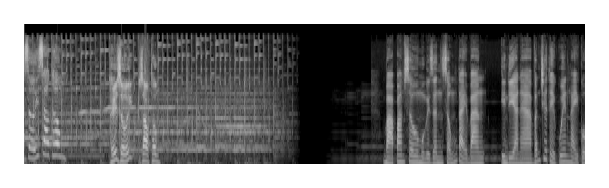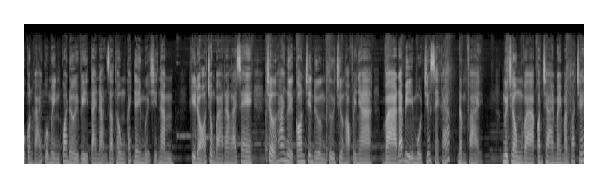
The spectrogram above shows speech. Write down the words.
giới giao thông Thế giới giao thông Bà Pam Sâu, một người dân sống tại bang Indiana vẫn chưa thể quên ngày cô con gái của mình qua đời vì tai nạn giao thông cách đây 19 năm. Khi đó chồng bà đang lái xe chở hai người con trên đường từ trường học về nhà và đã bị một chiếc xe khác đâm phải. Người chồng và con trai may mắn thoát chết,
